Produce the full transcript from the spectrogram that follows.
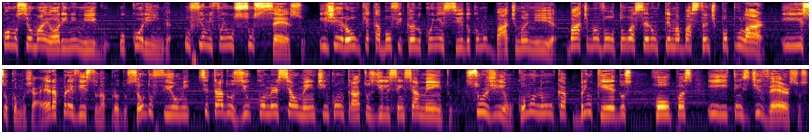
como seu maior inimigo, o Coringa. O filme foi um sucesso e gerou o que acabou ficando conhecido como Batmania. Batman voltou a ser um tema bastante popular, e isso, como já era previsto na produção do filme, se traduziu comercialmente em contratos de licenciamento. Surgiam, como nunca, brinquedos, roupas e itens diversos,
